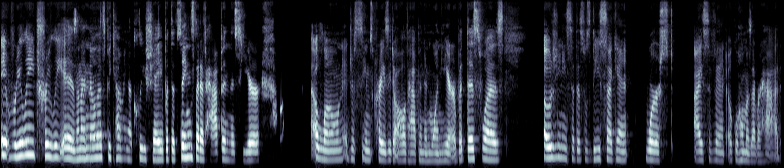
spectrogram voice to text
It really, truly is. And I know that's becoming a cliche, but the things that have happened this year alone, it just seems crazy to all have happened in one year. But this was, OG&E said this was the second worst ice event Oklahoma's ever had.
